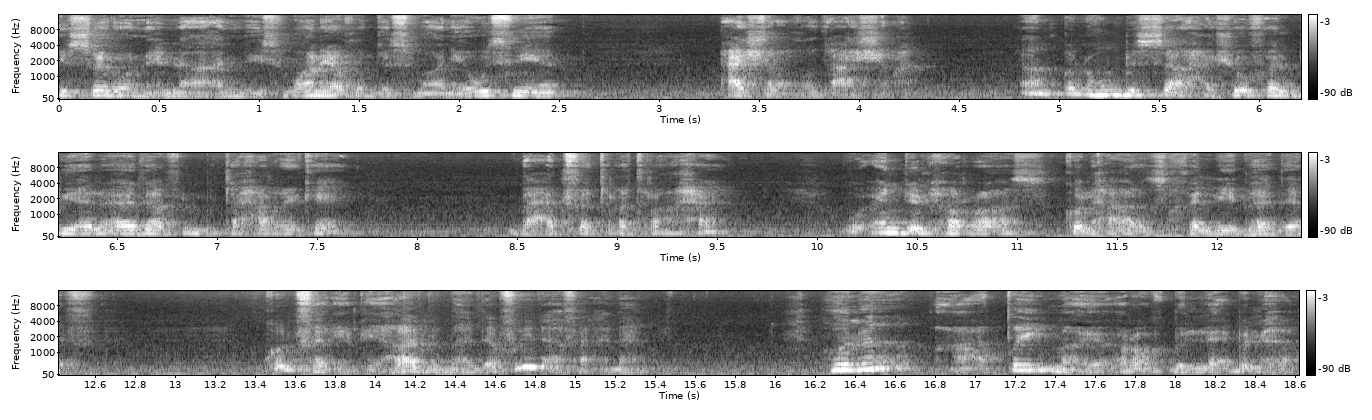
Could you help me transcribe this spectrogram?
يصيرون هنا عندي ثمانية ضد ثمانية واثنين. عشرة ضد عشرة. أنقلهم بالساحة شوف هل بها الأهداف المتحركة. بعد فترة راحة وعند الحراس كل حارس خليه بهدف. كل فريق يهاجم هدف ويدافع عنه. هنا أعطي ما يعرف باللعب الحر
